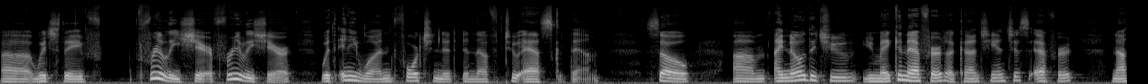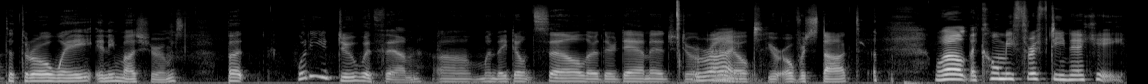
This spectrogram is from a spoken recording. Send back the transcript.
uh, which they've freely share freely share with anyone fortunate enough to ask them. So um, I know that you you make an effort, a conscientious effort, not to throw away any mushrooms, but what do you do with them um, when they don't sell or they're damaged or I don't know you're overstocked? Well, they call me Thrifty Nikki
